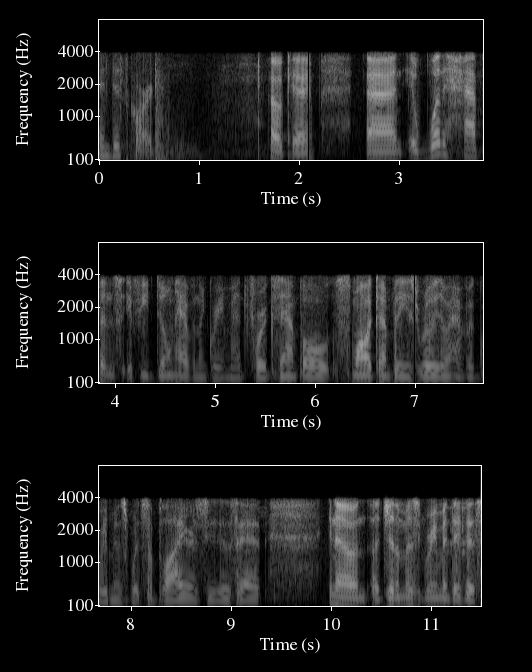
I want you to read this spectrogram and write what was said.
and discord. Okay. And what happens if you don't have an agreement? For example, smaller companies really don't have agreements with suppliers. You just had, you know, a gentleman's agreement. They just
